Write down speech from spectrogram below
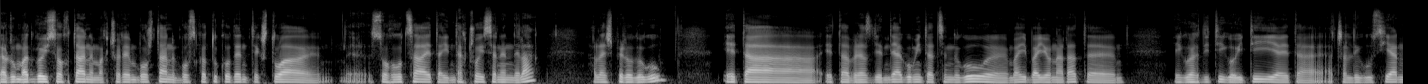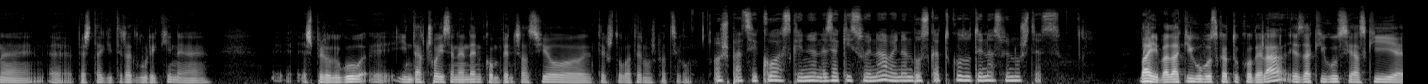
larun bat goiz hortan, martxoaren bostan, bozkatuko den tekstua e, zorrotza eta indartsua izanen dela, hala espero dugu, eta, eta beraz jendea gomitatzen dugu, e, bai, bai honarat, e, eguerditi goiti eta atxalde guzian e, e, pesta egiterat gurekin e, espero dugu e, indartsua izanen den kompensazio e, tekstu baten ospatzeko. Ospatzeko azkenean ezakizuena, baina bozkatuko dutena zuen ustez? Bai, badakigu bozkatuko dela, ezakigu zehazki e,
